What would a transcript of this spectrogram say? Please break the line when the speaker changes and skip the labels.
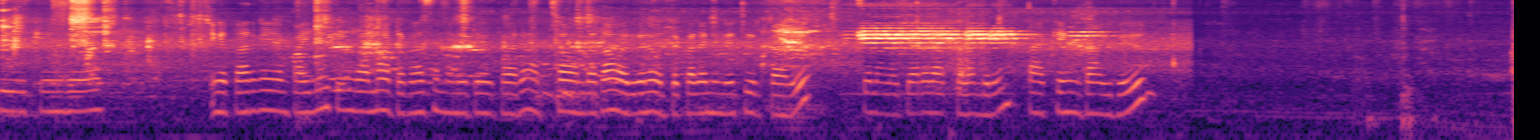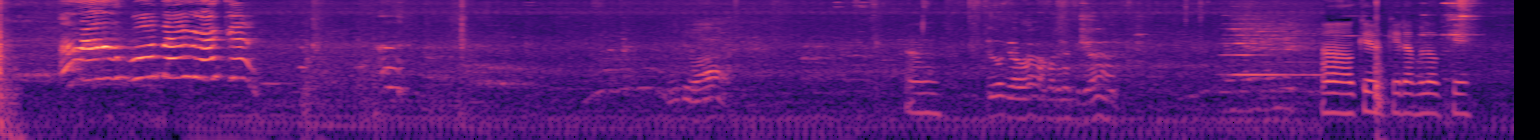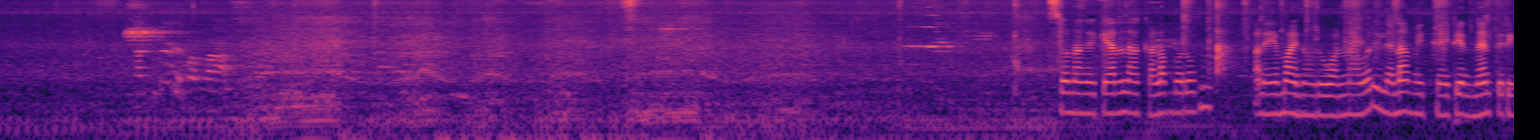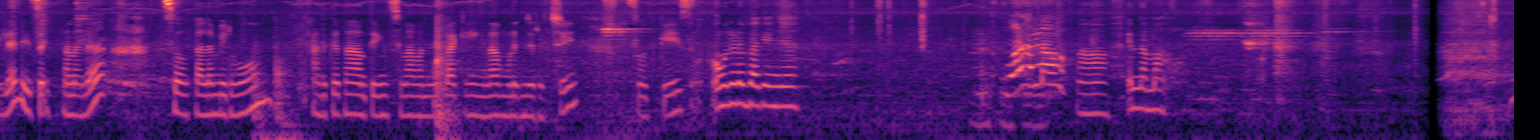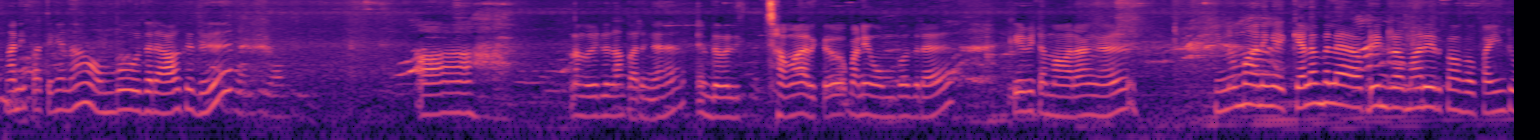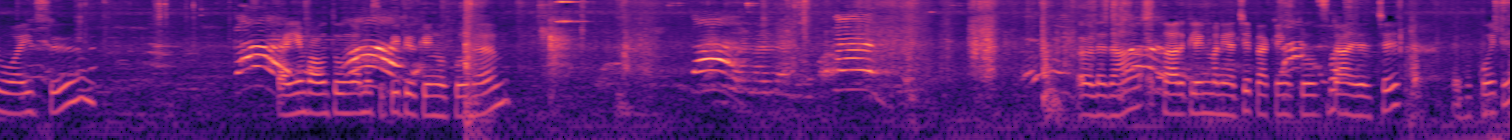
எப்படி இருக்கீங்க? இங்கே பாருங்க என் பையன் தூங்காமல் அட்டகாசம் பண்ணிட்டு இருக்காரு. அச்சா வந்தால் தான் வருவேன்னு ஒருத்த கலை நின்றுட்டு இருக்காரு. ஸோ நாங்கள் கேரளா கிளம்புறோம். பேக்கிங் தான் இது.
ஓகேவா?
ஆ okay okay double okay. So நாங்கள் கேரளா கிளம்புறோம். அநேகமாக இன்னும் ஒரு ஒன் ஹவர் இல்லைன்னா மிட் நைட் என்னன்னு தெரியல டிசைட் பண்ணலை. ஸோ கிளம்பிடுவோம். அதுக்கு தான் திங்ஸ்லாம் வந்து பேக்கிங்லாம் முடிஞ்சிருச்சு. ஸோ கேஸ் உங்களோட பேக்கிங்கு ஆ இந்தம்மா மணி பார்த்தீங்கன்னா ஒம்போதரை ஆகுது. நம்ம வீட்டில் தான் பாருங்கள் இவ்வளோ வெளிச்சமாக இருக்குது மணி ஒம்போதரை. கேவிட்டம்மா வராங்க. இன்னுமா நீங்கள் கிளம்பல அப்படின்ற மாதிரி இருக்கும் அவங்க பையன் வாய்ஸு பையன் பாவம் தூங்காமல் சுற்றிட்டு இருக்கீங்க கூட. அவ்வளோதான் கார் க்ளீன் பண்ணியாச்சு. பேக்கிங் க்ளோஸ் ஆயிடுச்சு. এবার কয়টে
